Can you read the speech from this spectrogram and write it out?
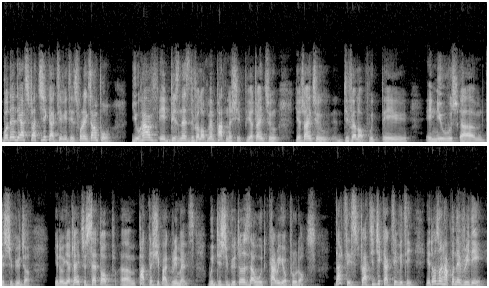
But then there are strategic activities. For example, you have a business development partnership. You're trying to you're trying to develop with a a new um, distributor. You know, you're trying to set up um, partnership agreements with distributors that would carry your products. That's a strategic activity. It doesn't happen every day.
